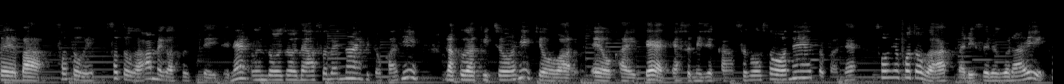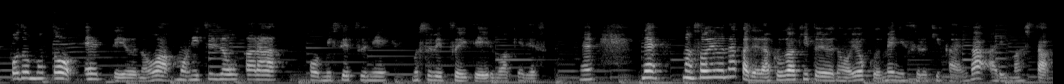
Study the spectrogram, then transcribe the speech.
例えば外外が雨が降っていてね、運動場で遊べない日とかに、落書き帳に今日は絵を描いて休み時間過ごそうねとかね、そういうことがあったりするぐらい、子どもと絵っていうのはもう日常からこう密接に結びついているわけです。ね、で、まあ、そういう中で落書きというのをよく目にする機会がありました。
